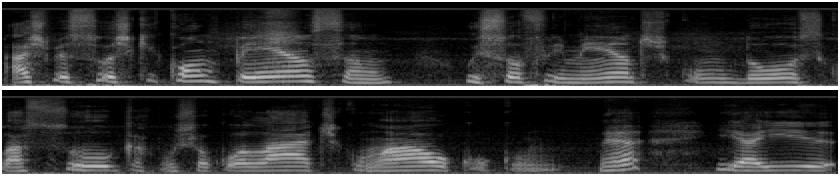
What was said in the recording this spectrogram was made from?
As pessoas que compensam os sofrimentos com doce, com açúcar, com chocolate, com álcool, com, né? E aí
